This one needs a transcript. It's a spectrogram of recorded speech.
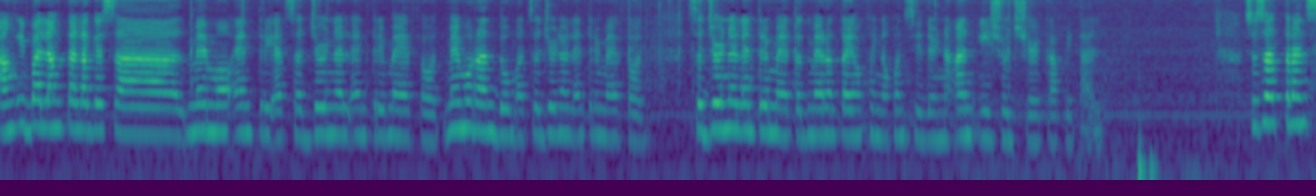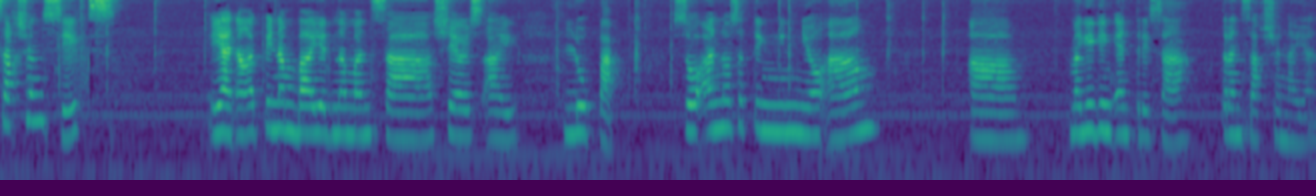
Ang iba lang talaga sa memo entry at sa journal entry method, memorandum at sa journal entry method, sa journal entry method, meron tayong kinoconsider na unissued share capital. So, sa transaction 6, Ayan, ang pinambayad naman sa shares ay lupa. So, ano sa tingin nyo ang uh, magiging entry sa transaction na yan?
